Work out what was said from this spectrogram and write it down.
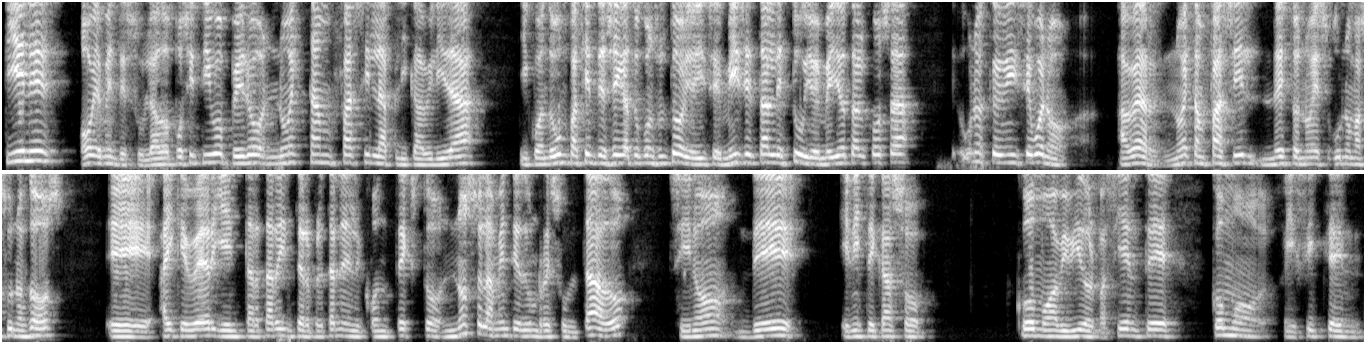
tiene obviamente su lado positivo, pero no es tan fácil la aplicabilidad. Y cuando un paciente llega a tu consultorio y dice, me hice tal estudio y me dio tal cosa, uno es que me dice, bueno, a ver, no es tan fácil, esto no es uno más uno es dos, eh, hay que ver y tratar de interpretar en el contexto no solamente de un resultado, sino de, en este caso, cómo ha vivido el paciente, cómo existe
